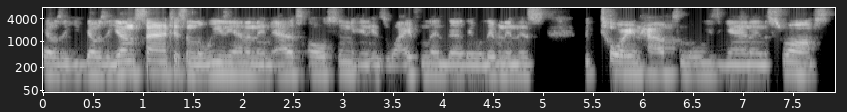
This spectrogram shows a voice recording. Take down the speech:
There was a there was a young scientist in Louisiana named Alex Olson and his wife Linda. They were living in this Victorian house in Louisiana in the swamps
